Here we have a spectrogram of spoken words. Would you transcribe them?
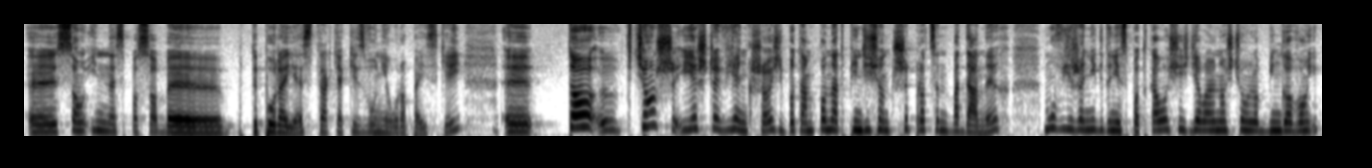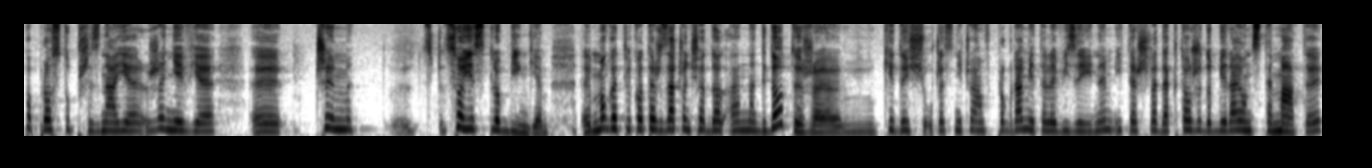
E, Są inne sposoby typu rejestr, tak jak jest w Unii Europejskiej. E, To e, wciąż jeszcze większość, bo tam ponad 53% badanych mówi, że nigdy nie spotkało się z działalnością lobbyingową i po prostu przyznaje, że nie wie, e, czym e, co jest lobbyingiem. E, Mogę tylko też zacząć od anegdoty, że kiedyś uczestniczyłam w programie telewizyjnym i też redaktorzy dobierając tematy, e,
